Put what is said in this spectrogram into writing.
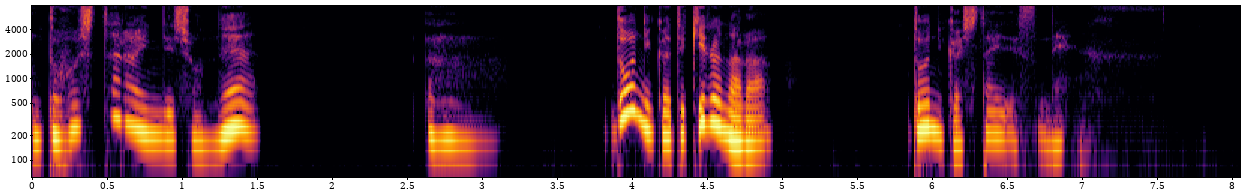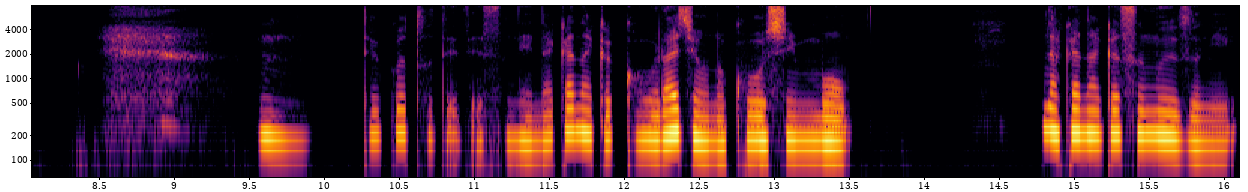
どうしたらいいんでしょうね。うん。どうにかできるなら、どうにかしたいですね。うん。ということでですね、なかなかこう、ラジオの更新も、なかなかスムーズに、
